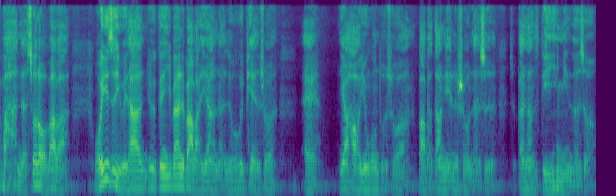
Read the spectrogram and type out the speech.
爸呢，说到我爸爸，我一直以为他就跟一般的爸爸一样的，就会骗说，哎，你要好好用功读书啊。爸爸当年的时候呢，是是班上是第一名的时候，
